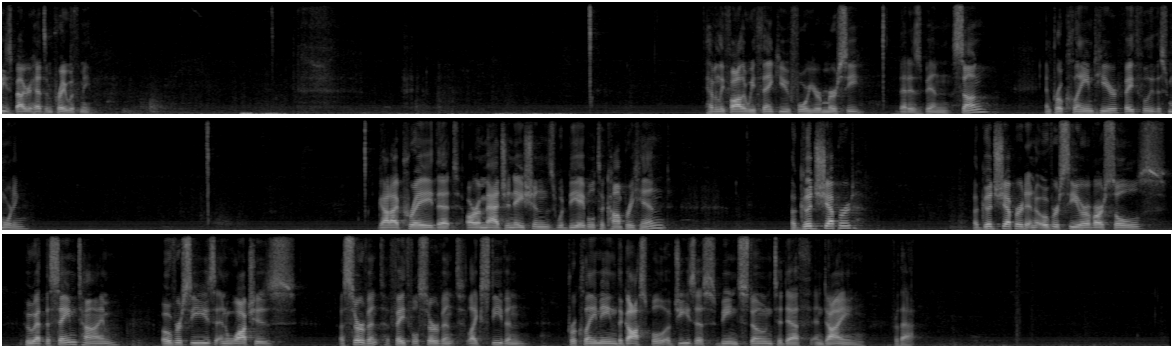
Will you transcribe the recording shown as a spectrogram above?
Please bow your heads and pray with me. Heavenly Father, we thank you for your mercy that has been sung and proclaimed here faithfully this morning. God, I pray that our imaginations would be able to comprehend a good shepherd, a good shepherd and overseer of our souls, who at the same time oversees and watches a servant, a faithful servant like Stephen, proclaiming the gospel of Jesus, being stoned to death and dying for that.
